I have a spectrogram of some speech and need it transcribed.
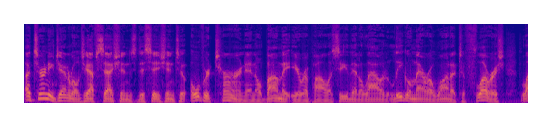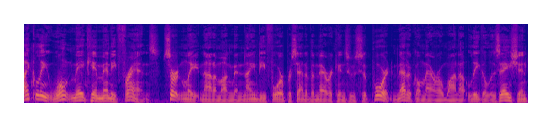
Attorney General Jeff Sessions' decision to overturn an Obama era policy that allowed legal marijuana to flourish likely won't make him many friends, certainly not among the 94% of Americans who support medical marijuana legalization,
